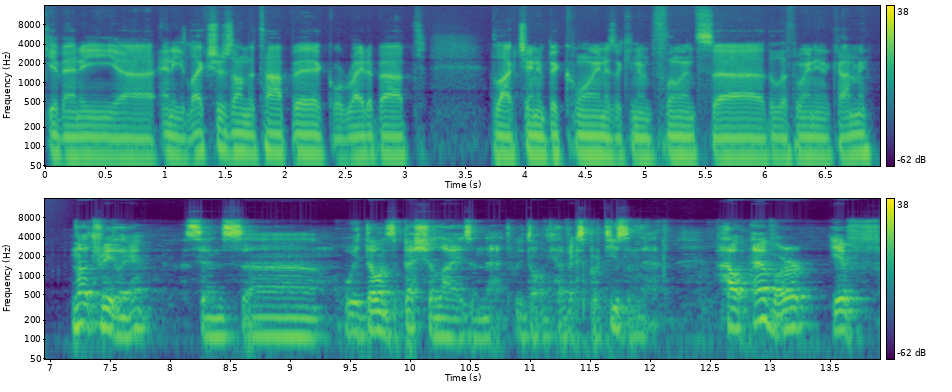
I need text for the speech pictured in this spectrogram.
give any uh, any lectures on the topic or write about blockchain and Bitcoin as it can influence uh, the Lithuanian economy? Not really since uh, we don't specialize in that, we don't have expertise in that. However, if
